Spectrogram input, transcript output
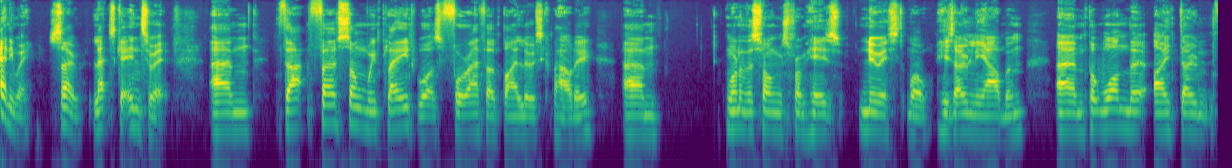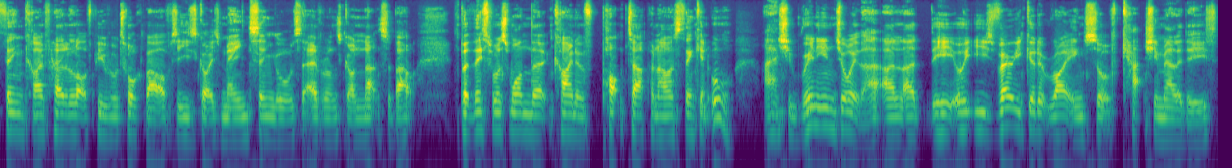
Anyway, so let's get into it. Um, that first song we played was Forever by Lewis Capaldi. Um, one of the songs from his newest, well, his only album, um, but one that I don't think I've heard a lot of people talk about. Obviously, he's got his main singles that everyone's gone nuts about, but this was one that kind of popped up, and I was thinking, oh, I actually really enjoy that. I, I, he, he's very good at writing sort of catchy melodies.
